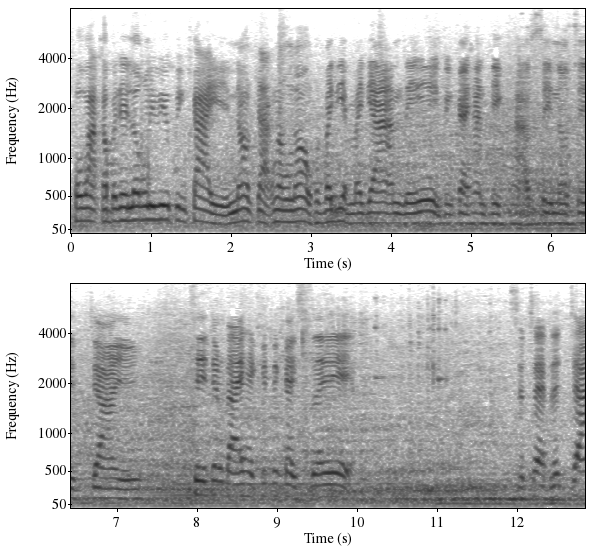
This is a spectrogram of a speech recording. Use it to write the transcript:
เพราะว่าก็ไม่ได้ลงรีวิวปิ้งไก่ นอกจากน้องๆคนไปเยี่ยมมายามนี่ปิ้งไก่ฮันติขาวซีโนเซใจซีจังใดให้กินปิ้งไก่เซ่ แซ่บๆเลยจ้า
